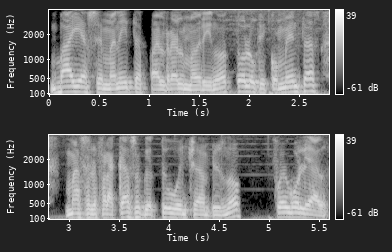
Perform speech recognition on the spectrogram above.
vaya semanita para el Real Madrid, ¿no? Todo lo que comentas, más el fracaso que tuvo en Champions, ¿no? Fue goleado.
